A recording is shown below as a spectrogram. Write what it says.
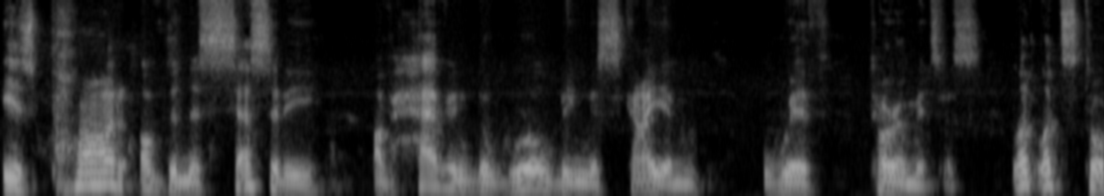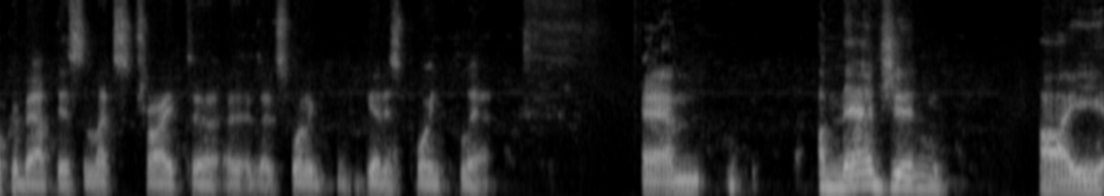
is part of the necessity of having the world being Niskayim with Torah mitzvahs. Let, us talk about this and let's try to, uh, I just want to get his point clear. Um, imagine, I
